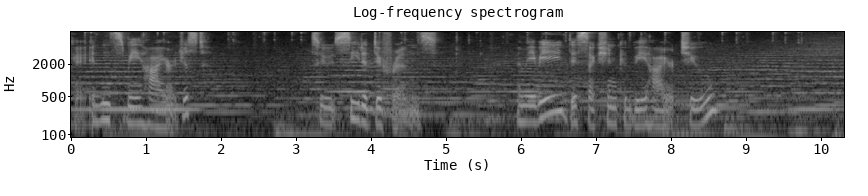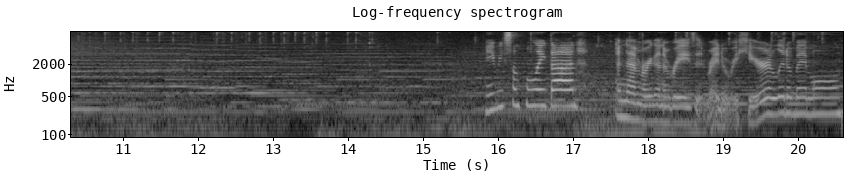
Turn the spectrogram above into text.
Okay, it needs to be higher just to see the difference. And maybe this section could be higher too. Maybe something like that. And then we're gonna raise it right over here a little bit more.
